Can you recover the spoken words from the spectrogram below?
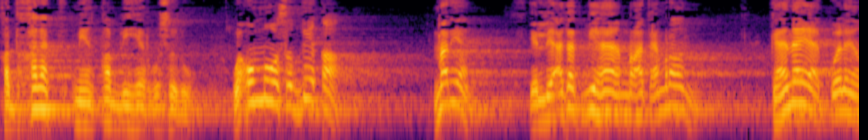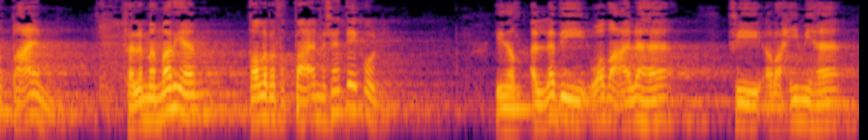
قد خلت من قبله الرسل. وأمه صديقة مريم يلي أتت بها امرأة عمران. كانا يأكلان الطعام. فلما مريم طلبت الطعام مشان تأكل. يعني الذي وضع لها في رحمها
